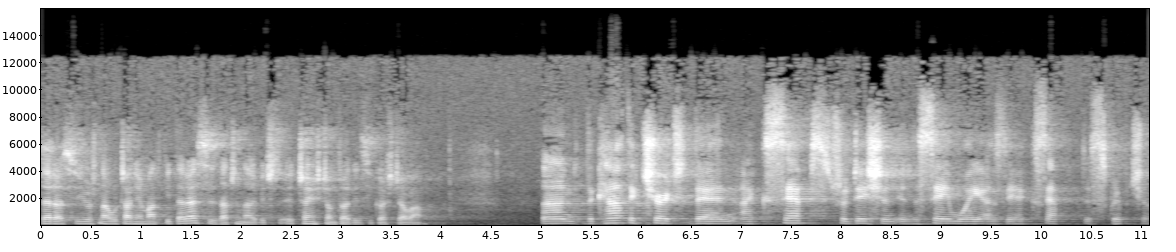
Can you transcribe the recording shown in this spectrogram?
Teraz już nauczanie Matki Teresy zaczyna być y, częścią tradycji Kościoła. And the Catholic Church then accepts tradition in the same way as they accept the scripture.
